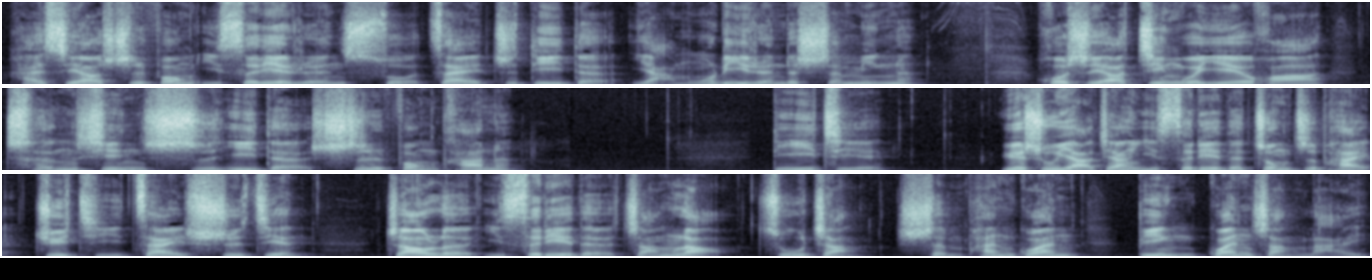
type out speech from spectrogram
还是要侍奉以色列人所在之地的亚摩利人的神明呢？或是要敬畏耶和华，诚心实意的侍奉他呢？第一节，约书亚将以色列的众支派聚集在示剑，招了以色列的长老、族长、审判官，并官长来，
